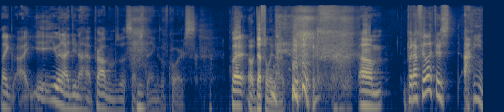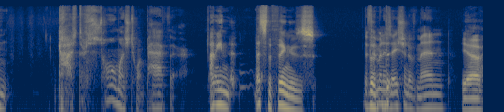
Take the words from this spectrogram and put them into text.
Like I, you and I do not have problems with such things, of course, but Oh, definitely not. Um, but I feel like there's, I mean, gosh, there's so much to unpack there. I mean, that's the thing is, The, The- the- feminization of men yeah,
